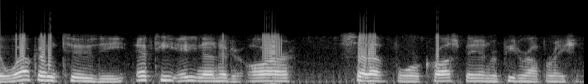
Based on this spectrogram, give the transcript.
welcome to the FT8900R setup for crossband repeater operation.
